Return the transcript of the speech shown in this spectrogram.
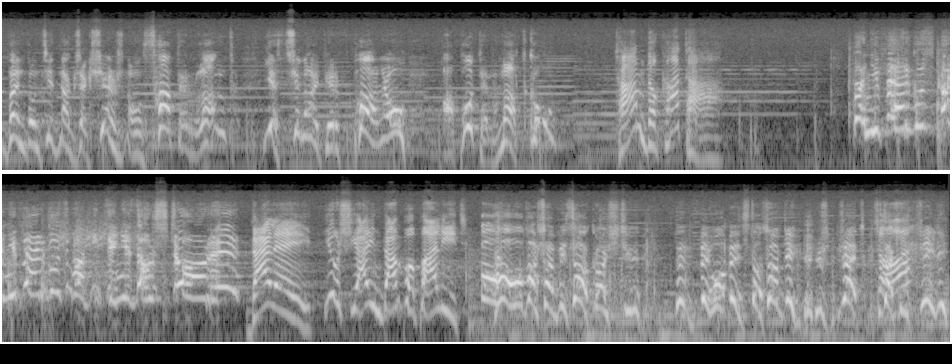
Będąc jednakże księżną Sutherland, jest się najpierw panią, a potem matką. Tam do kata. Panie Fergus, panie Fergus, oficynie są szczury! Dalej! Już ja im dam popalić! O, wasza wysokość! Byłoby stosowniej rzecz w Co? takiej chwili.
